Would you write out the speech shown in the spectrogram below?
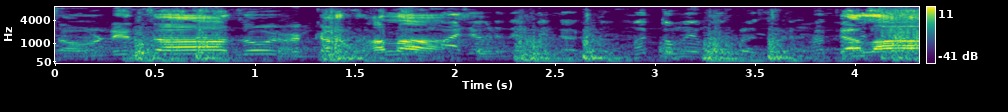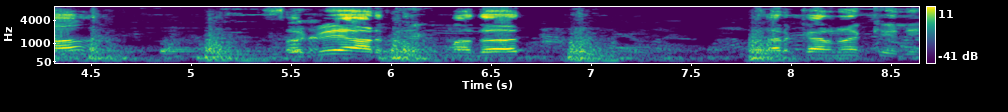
चौंडीचा जो विकास झाला. त्याला सगळी आर्थिक मदत सरकारनं केली.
